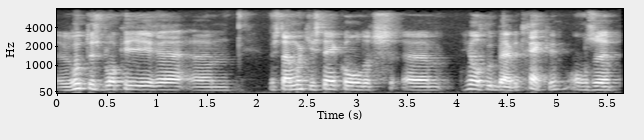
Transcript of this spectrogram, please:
routes blokkeren. Um, dus daar moet je stakeholders um, heel goed bij betrekken om ze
